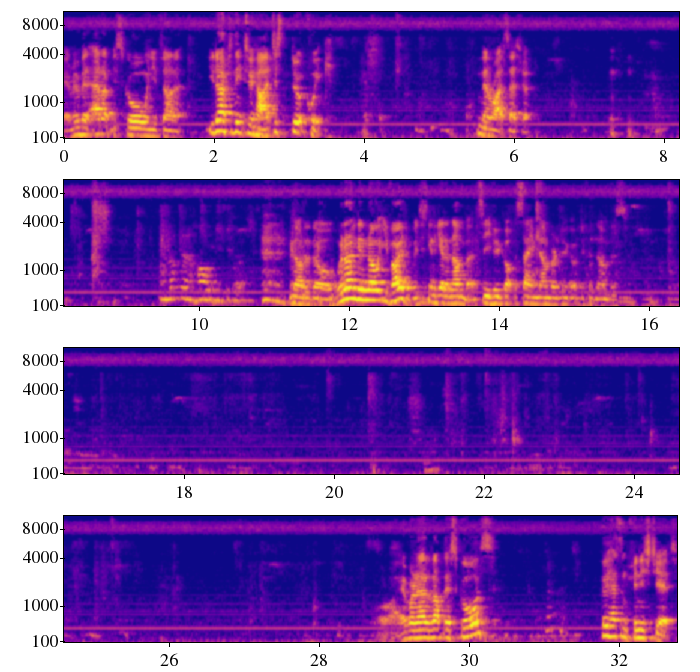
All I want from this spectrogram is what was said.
Okay, remember to add up your score when you've done it. You don't have to think too hard, just do it quick. Isn't that right, Sasha? I'm not going to hold you to it. Not at all. We're not going to know what you voted. We're just going to get a number and see who got the same number and who got different numbers. Everyone added up their scores? Who hasn't finished yet?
